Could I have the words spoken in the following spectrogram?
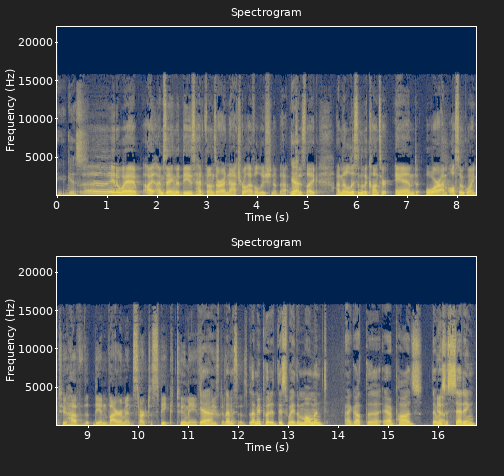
I guess. uh, in a way, I, I'm saying that these headphones are a natural evolution of that, which Yeah. is like I'm going to listen to the concert, and or I'm also going to have the, the environment start to speak to me through yeah. these Let me, devices. let me put it this way: the moment I got the AirPods, there was a setting.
